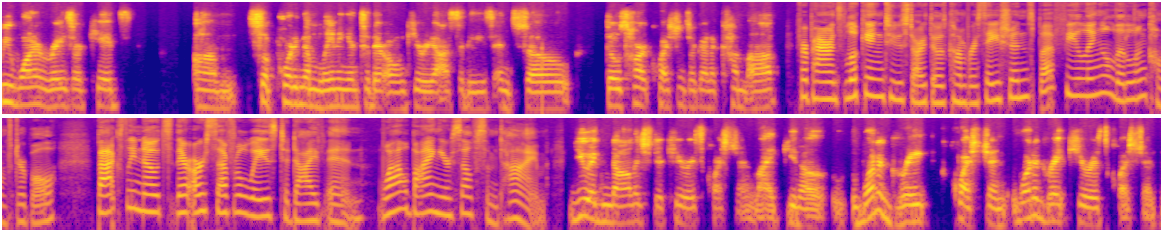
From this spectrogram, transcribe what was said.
We want to raise our kids um, supporting them leaning into their own curiosities. And so those hard questions are going to come up. For parents looking to start those conversations but feeling a little uncomfortable, Baxley notes there are several ways to dive in while buying yourself some time. You acknowledge their curious question, like, you know, what a great question. What a great curious question.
